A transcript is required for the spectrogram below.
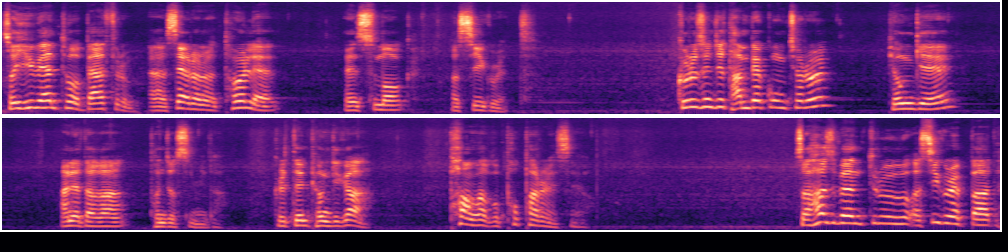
So he went to a bathroom, uh, sat on a toilet and smoked a cigarette. 그래서 이제 담배꽁초를 변기에 안에다가 던졌습니다. 그랬더니 변기가 펑 하고 폭발을 했어요. So husband threw a cigarette butt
